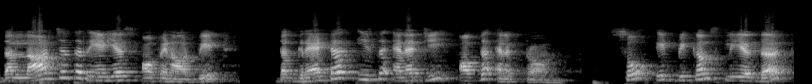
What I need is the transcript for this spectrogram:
The larger the radius of an orbit, the greater is the energy of the electron. So it becomes clear that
